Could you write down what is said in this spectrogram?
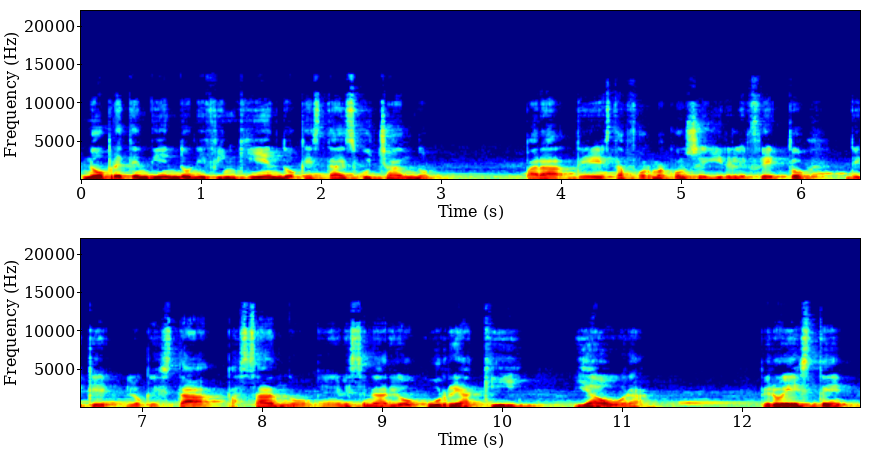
no pretendiendo ni fingiendo que está escuchando, para de esta forma conseguir el efecto de que lo que está pasando en el escenario ocurre aquí y ahora. Pero este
